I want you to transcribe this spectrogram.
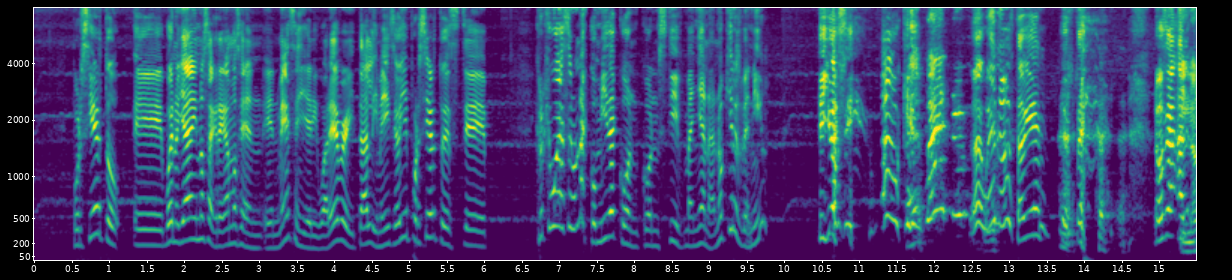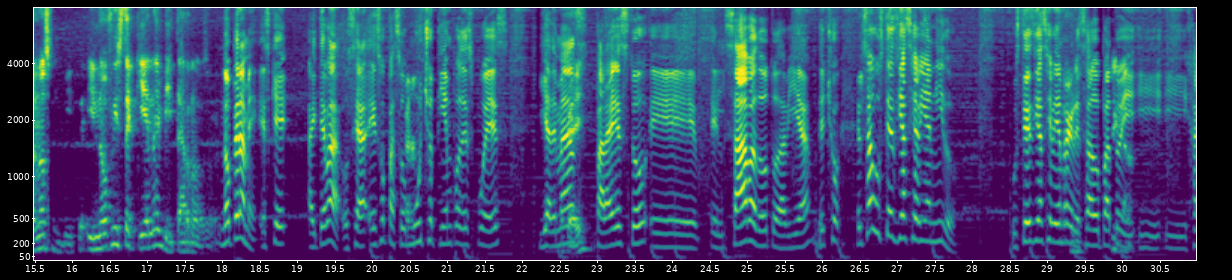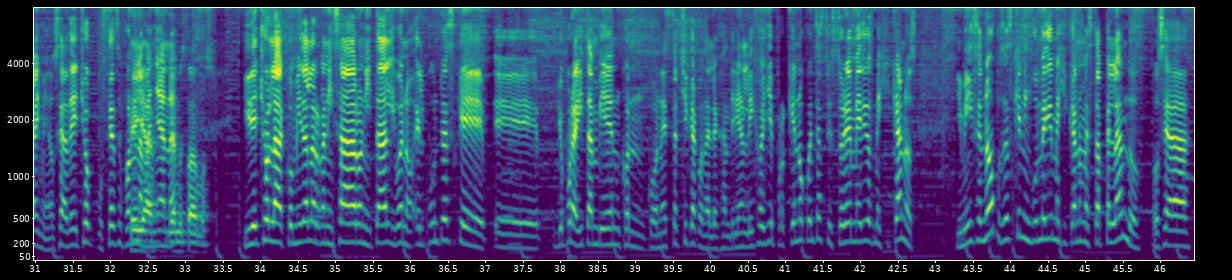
por cierto, eh, bueno, ya ahí nos agregamos en, Messenger y whatever y tal. Y me dice, oye, por cierto, este, creo que voy a hacer una comida con, con Steve mañana. ¿No quieres venir? Y yo así, ah, ok. Eh, bueno. Ah, bueno, está bien. Este, o sea, y no nos y no fuiste quien a invitarnos. No, espérame, es que ahí te va. O sea, eso pasó mucho tiempo después. Y además, para esto, eh, el sábado todavía. De hecho, el sábado ustedes ya se habían ido. Ustedes ya se habían regresado, Pato y, Jaime. O sea, de hecho, ustedes se fueron en la mañana. Ya no estábamos. Y de hecho, la comida la organizaron y tal. Y bueno, el punto es que eh, yo por ahí también con, con, esta chica, con Alejandrina, le dije, oye, ¿por qué no cuentas tu historia de medios mexicanos? Y me dice, no, pues es que ningún medio mexicano me está pelando. O sea,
